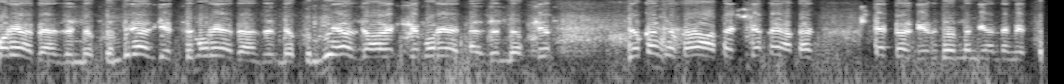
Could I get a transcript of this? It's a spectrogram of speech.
oraya benzin döktüm. Biraz gittim oraya benzin döktüm. Biraz daha gittim oraya benzin döktüm. Döke döke ateş yaka yaka tekrar geri döndüm geldim gittim.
